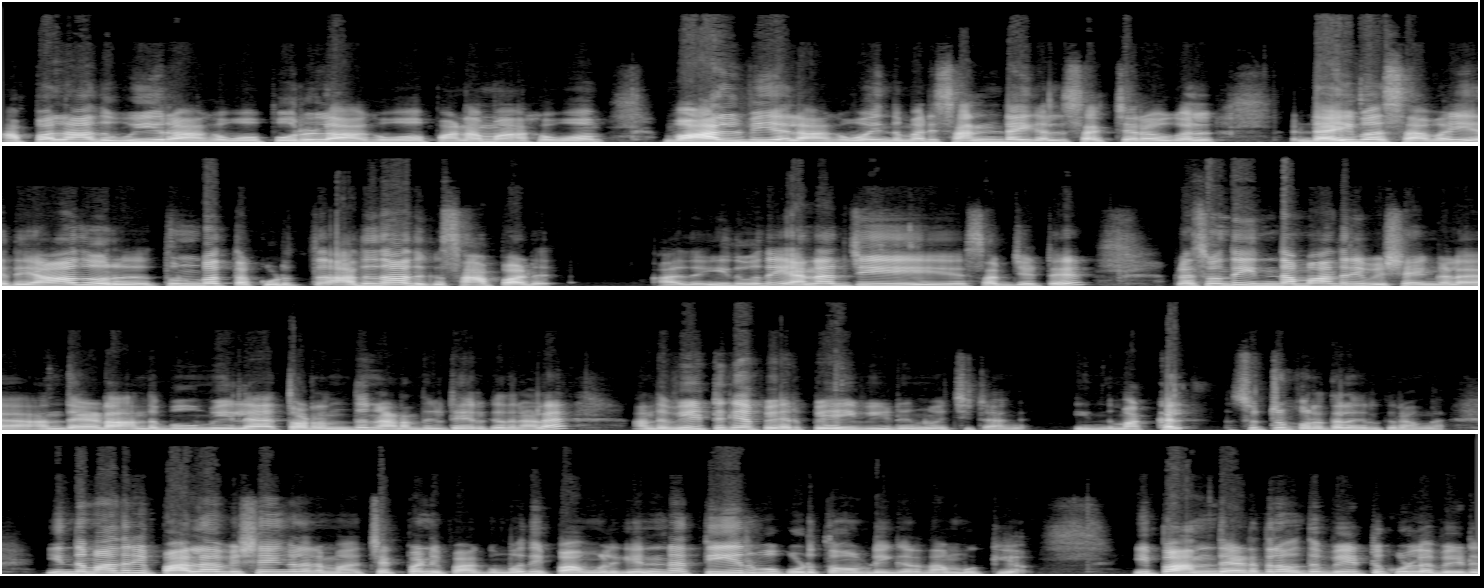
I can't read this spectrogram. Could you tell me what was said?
அப்போல்லாம் அது உயிராகவோ பொருளாகவோ பணமாகவோ வாழ்வியலாகவோ இந்த மாதிரி சண்டைகள் சச்சரவுகள் டைவர்ஸாகவோ எதையாவது ஒரு துன்பத்தை கொடுத்து அதுதான் அதுக்கு சாப்பாடு. அது இது வந்து எனர்ஜி சப்ஜெக்ட்டு. ப்ளஸ் வந்து இந்த மாதிரி விஷயங்களை அந்த இடம் அந்த பூமியில் தொடர்ந்து நடந்துக்கிட்டே இருக்கிறதுனால அந்த வீட்டுக்கே பேர் பேய் வீடுன்னு வச்சுட்டாங்க. இந்த மக்கள் சுற்றுப்புறத்தில் இருக்கிறவங்க. இந்த மாதிரி பல விஷயங்களை நம்ம செக் பண்ணி பார்க்கும்போது இப்போ அவங்களுக்கு என்ன தீர்வு கொடுத்தோம் அப்படிங்கிறது தான் முக்கியம். இப்போ அந்த இடத்துல வந்து வீட்டுக்குள்ளே வீடு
